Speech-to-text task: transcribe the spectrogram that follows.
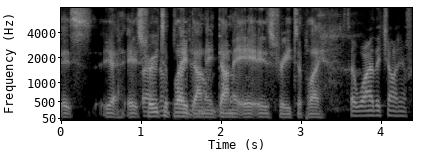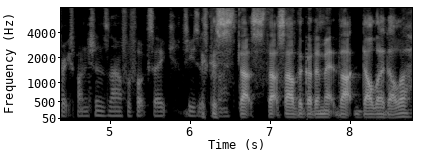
it's yeah it's Fair free to enough, I play danny danny it is free to play So why are they charging for expansions now? For fuck's sake, Jesus because Christ! that's that's how they're gonna make that dollar dollar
